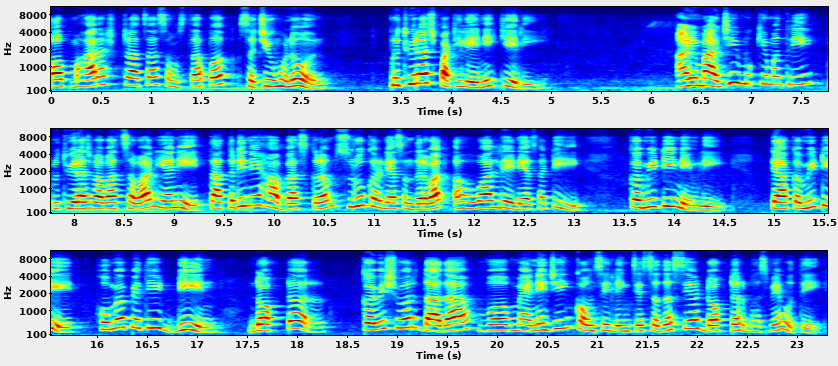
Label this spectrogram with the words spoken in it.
of महाराष्ट्राचा संस्थापक सचिव म्हणून पृथ्वीराज पाटील यांनी केली. आणि माजी मुख्यमंत्री पृथ्वीराज बाबा चव्हाण यांनी तातडीने हा अभ्यासक्रम सुरू करण्यासंदर्भात अहवाल देण्यासाठी कमिटी नेमली. त्या कमिटीत होमिओपॅथी डीन डॉक्टर कवेश्वर दादा व मॅनेजिंग काउन्सिलिंगचे सदस्य डॉक्टर भस्मे होते.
